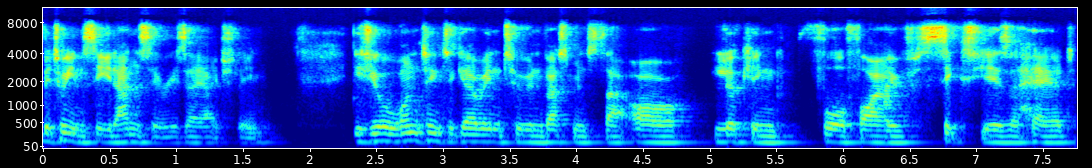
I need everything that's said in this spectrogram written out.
between seed and Series A actually, is you're wanting to go into investments that are looking four, five, six years ahead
